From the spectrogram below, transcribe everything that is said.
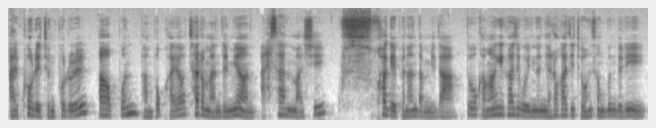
알코올의 증포를 9번 반복하여 차로 만들면 알싸한 맛이 구수하게 변한답니다. 또 강황이 가지고 있는 여러 가지 좋은 성분들이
